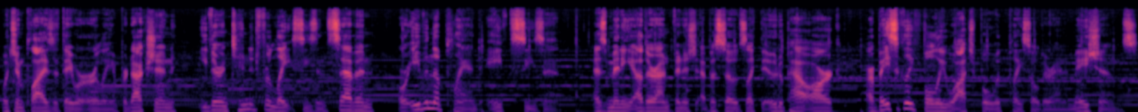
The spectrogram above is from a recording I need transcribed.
which implies that they were early in production, either intended for late season 7 or even the planned 8th season, as many other unfinished episodes like the Utapau arc are basically fully watchable with placeholder animations.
